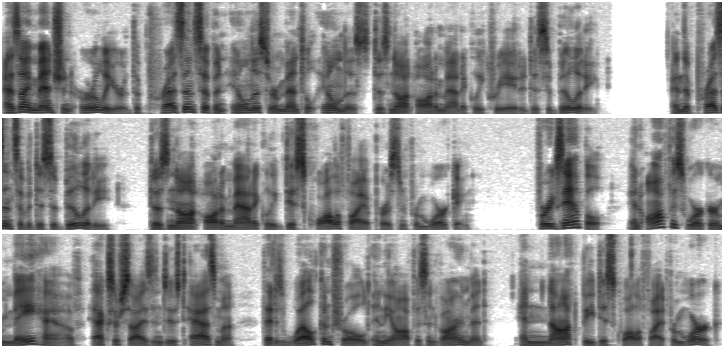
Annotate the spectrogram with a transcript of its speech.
As I mentioned earlier, the presence of an illness or mental illness does not automatically create a disability. And the presence of a disability does not automatically disqualify a person from working. For example, an office worker may have exercise induced asthma that is well controlled in the office environment and not be disqualified from work.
